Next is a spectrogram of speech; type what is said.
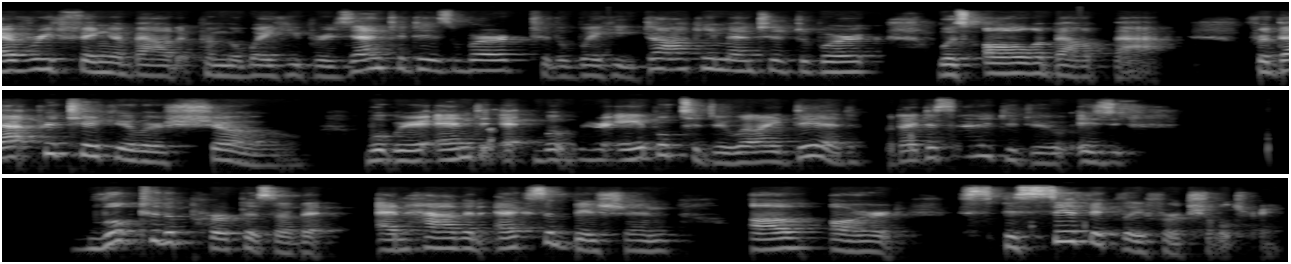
everything about it, from the way he presented his work to the way he documented the work, was all about that. For that particular show, what we were what we were able to do, what I did, what I decided to do is look to the purpose of it and have an exhibition of art specifically for children,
